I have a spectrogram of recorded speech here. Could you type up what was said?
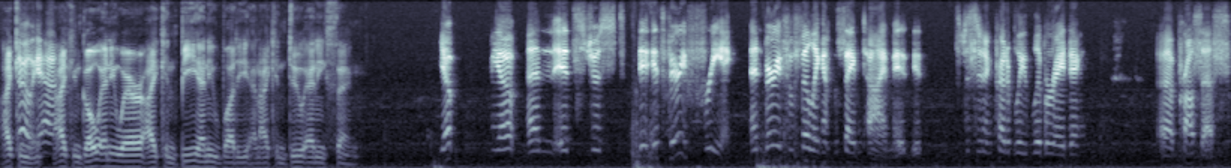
I can Oh, yeah. I can go anywhere. I can be anybody, and I can do anything. Yep, yep, and it's just it, it's very freeing and very fulfilling at the same time. It, it's just an incredibly liberating uh, process.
